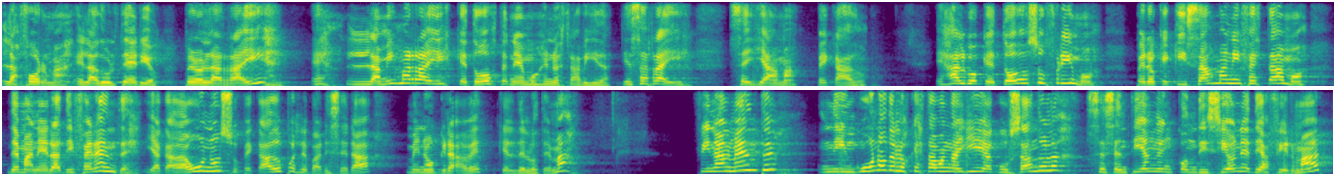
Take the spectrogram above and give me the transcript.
la forma, el adulterio, pero la raíz es la misma raíz que todos tenemos en nuestra vida y esa raíz se llama pecado. Es algo que todos sufrimos, pero que quizás manifestamos de maneras diferentes y a cada uno su pecado pues le parecerá menos grave que el de los demás. Finalmente, ninguno de los que estaban allí acusándola se sentían en condiciones de afirmar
